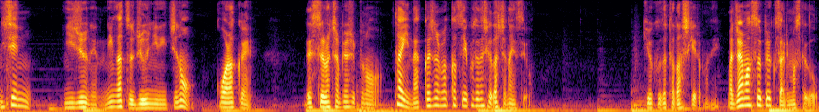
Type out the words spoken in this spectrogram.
2020年2月12日の後楽園レスランチャンピオンシップの対中島勝彦戦しか出してないんですよ。記憶が正しければね。まあ、ジャーマンスープレックスありますけど、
